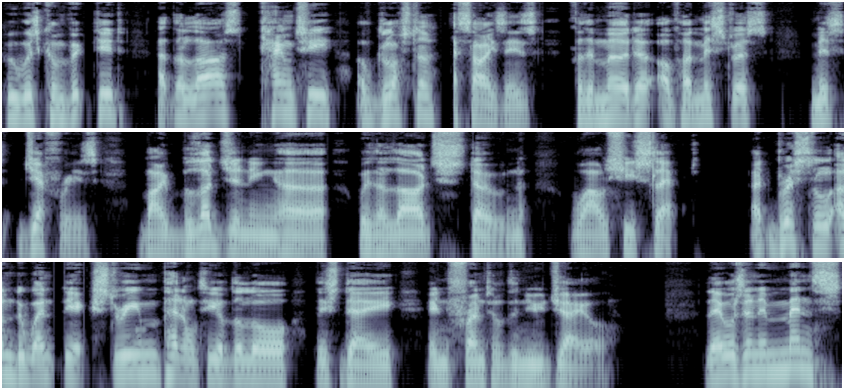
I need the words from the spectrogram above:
who was convicted at the last county of Gloucester assizes for the murder of her mistress, Miss Jeffreys, by bludgeoning her with a large stone while she slept, at Bristol underwent the extreme penalty of the law this day in front of the new jail. There was an immense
